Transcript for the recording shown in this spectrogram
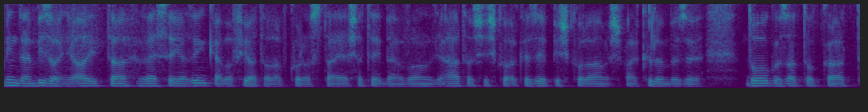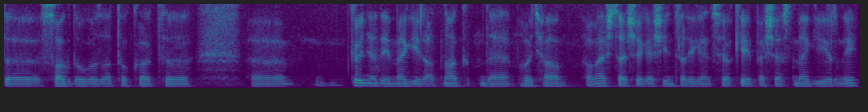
minden bizonyal itt a veszély az inkább a fiatalabb korosztály esetében van, ugye általános iskola, középiskola, most már különböző dolgozatokat, szakdolgozatokat könnyedén megíratnak, de hogyha a mesterséges intelligencia képes ezt megírni,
